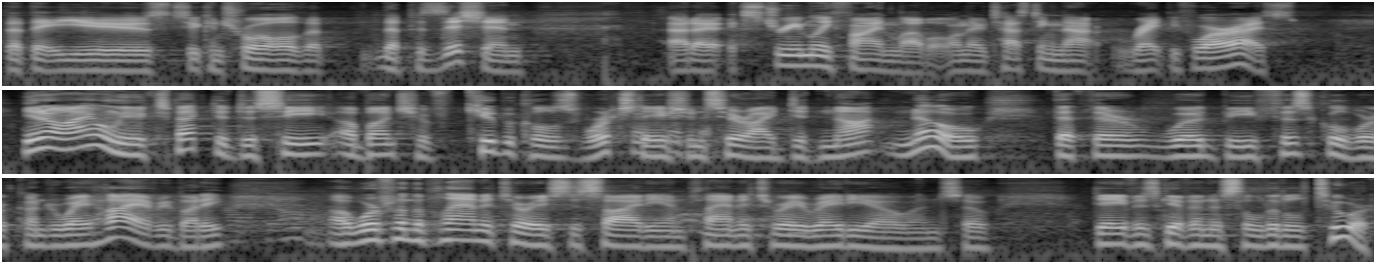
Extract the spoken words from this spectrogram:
that they use to control the, the position at an extremely fine level, and they're testing that right before our eyes. You know, I only expected to see a bunch of cubicles, workstations here. I did not know that there would be physical work underway. Hi, everybody. Uh, we're from the Planetary Society and Planetary Radio, and so Dave has given us a little tour.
